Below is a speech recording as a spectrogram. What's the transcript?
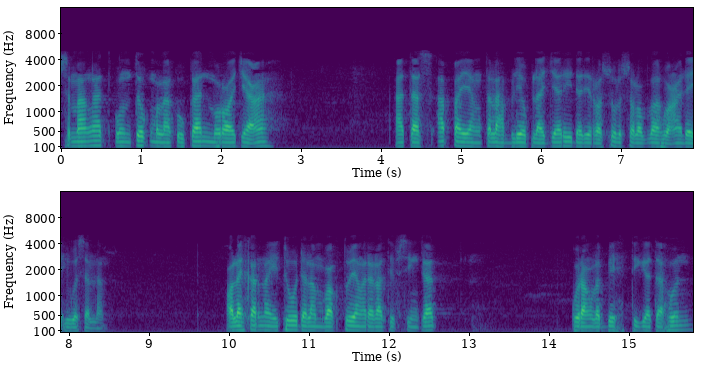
semangat untuk melakukan murajaah atas apa yang telah beliau pelajari dari Rasul sallallahu alaihi wasallam. Oleh karena itu dalam waktu yang relatif singkat kurang lebih tiga tahun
